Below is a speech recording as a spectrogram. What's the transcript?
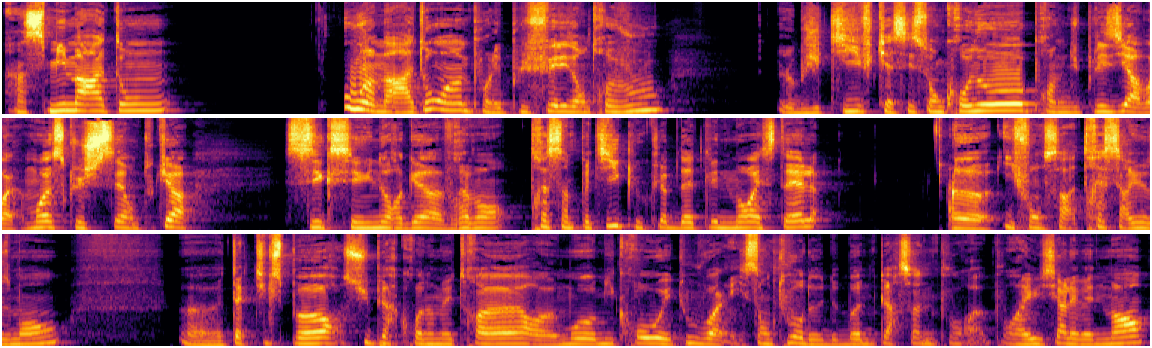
un semi-marathon, ou un marathon, hein, pour les plus fêlés d'entre vous. L'objectif, casser son chrono, prendre du plaisir. Voilà, moi, ce que je sais, en tout cas, c'est que c'est une orga vraiment très sympathique, le club d'athlètes de Morestel. Euh, ils font ça très sérieusement. Euh, Tactique Sport, super chronométreur, euh, moi au micro et tout. Voilà, ils s'entourent de, bonnes personnes pour, pour réussir l'événement.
